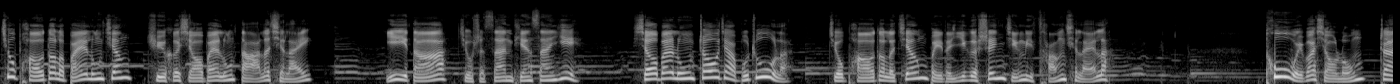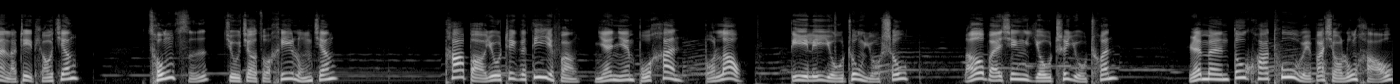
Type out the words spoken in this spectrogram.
就跑到了白龙江去和小白龙打了起来，一打就是三天三夜。小白龙招架不住了，就跑到了江北的一个深井里藏起来了。秃尾巴小龙占了这条江，从此就叫做黑龙江。他保佑这个地方年年不旱不涝，地里有种有收，老百姓有吃有穿，人们都夸秃尾巴小龙好。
